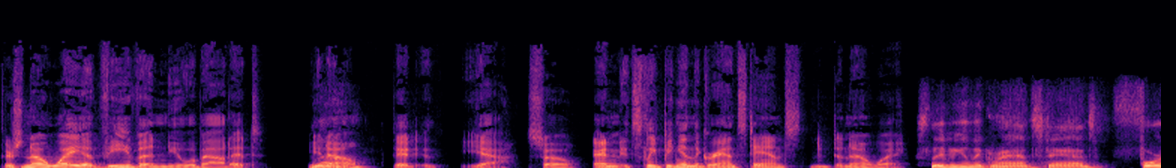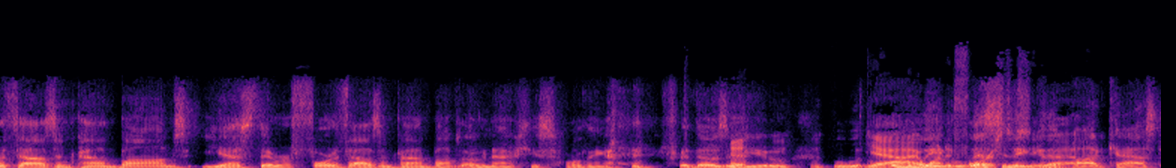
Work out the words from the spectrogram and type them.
There's no way Aviva knew about it. You No. know that. Yeah. So and it's sleeping in the grandstands. No way. Sleeping in the grandstands, 4,000 pound bombs. Yes, there were 4,000 pound bombs. Oh, now he's holding, for those of you l- Yeah, I only wanted Forrest to listening to, the that. podcast,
